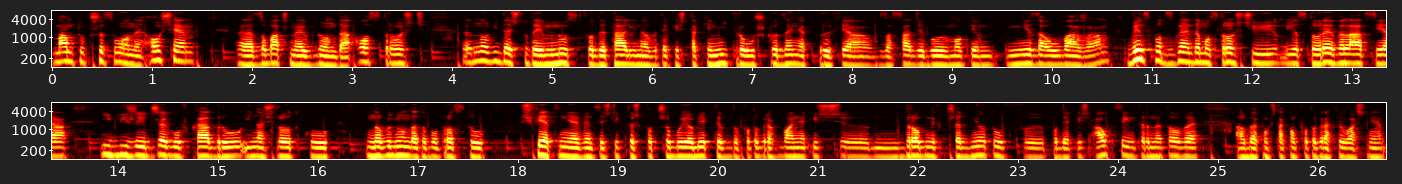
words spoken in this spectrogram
Mam tu przysłonę 8. E, Zobaczmy, jak wygląda ostrość. No, widać tutaj mnóstwo detali, nawet jakieś takie mikro uszkodzenia, których ja w zasadzie gołym okiem nie zauważam. Więc pod względem ostrości jest to rewelacja i bliżej brzegów kadru, i na środku. No, wygląda to po prostu świetnie, więc jeśli ktoś potrzebuje obiektyw do fotografowania jakichś drobnych przedmiotów e, pod jakieś aukcje internetowe albo jakąś taką fotografię właśnie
